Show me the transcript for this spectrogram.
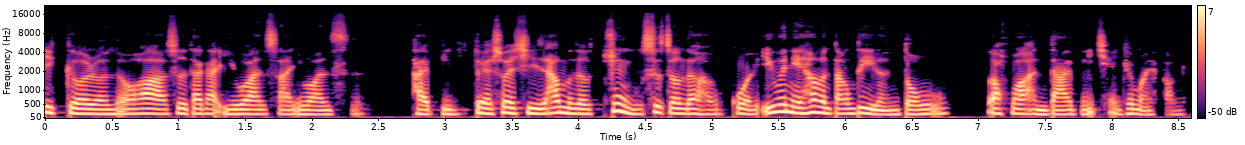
一个人的话是大概一万三、一万四。台币对，所以其实他们的住是真的很贵，因为连他们当地人都要花很大一笔钱去买房子，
